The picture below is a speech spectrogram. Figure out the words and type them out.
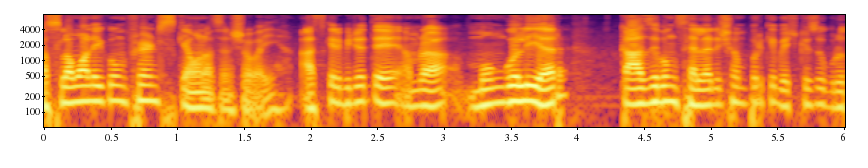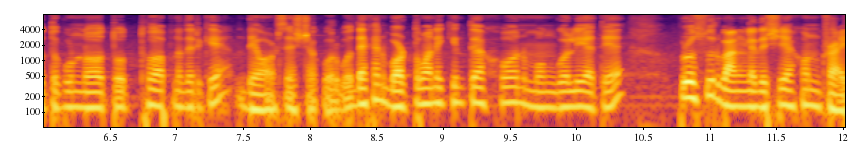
আসসালামু আলাইকুম ফ্রেন্ডস কেমন আছেন সবাই? আজকের ভিডিওতে আমরা মঙ্গোলিয়ার কাজ এবং স্যালারি সম্পর্কে বেশ কিছু গুরুত্বপূর্ণ তথ্য আপনাদেরকে দেওয়ার চেষ্টা করব। দেখেন, বর্তমানে কিন্তু এখন মঙ্গোলিয়াতে প্রচুর বাংলাদেশি এখন ট্রাই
